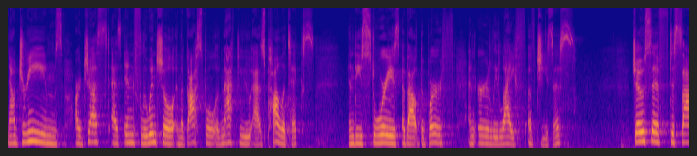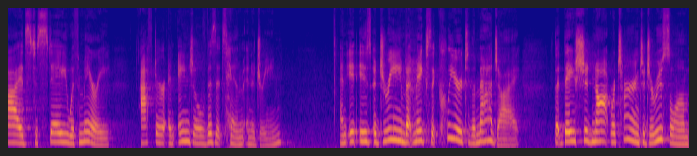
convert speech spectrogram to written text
Now, dreams are just as influential in the Gospel of Matthew as politics in these stories about the birth and early life of Jesus. Joseph decides to stay with Mary after an angel visits him in a dream. And it is a dream that makes it clear to the Magi that they should not return to Jerusalem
